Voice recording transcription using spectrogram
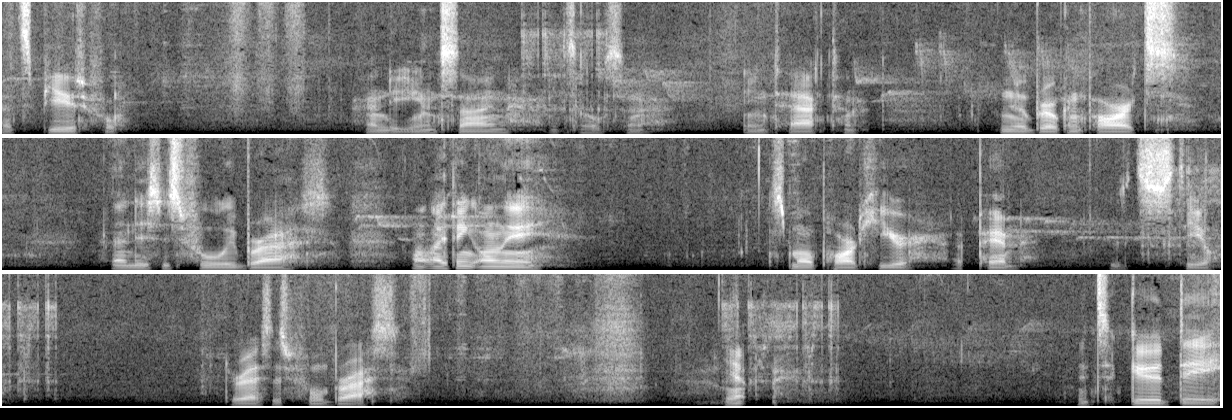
That's beautiful and the inside it's also intact no broken parts. And this is fully brass. I think only small part here a pin it's steel. The rest is full brass. Yep. It's a good day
